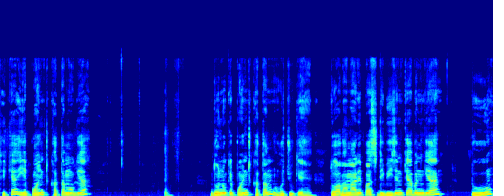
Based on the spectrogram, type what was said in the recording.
ठीक है, ये पॉइंट ख़त्म हो गया। दोनों के पॉइंट ख़त्म हो चुके हैं। तो अब हमारे पास डिवीज़न क्या बन गया? टू,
